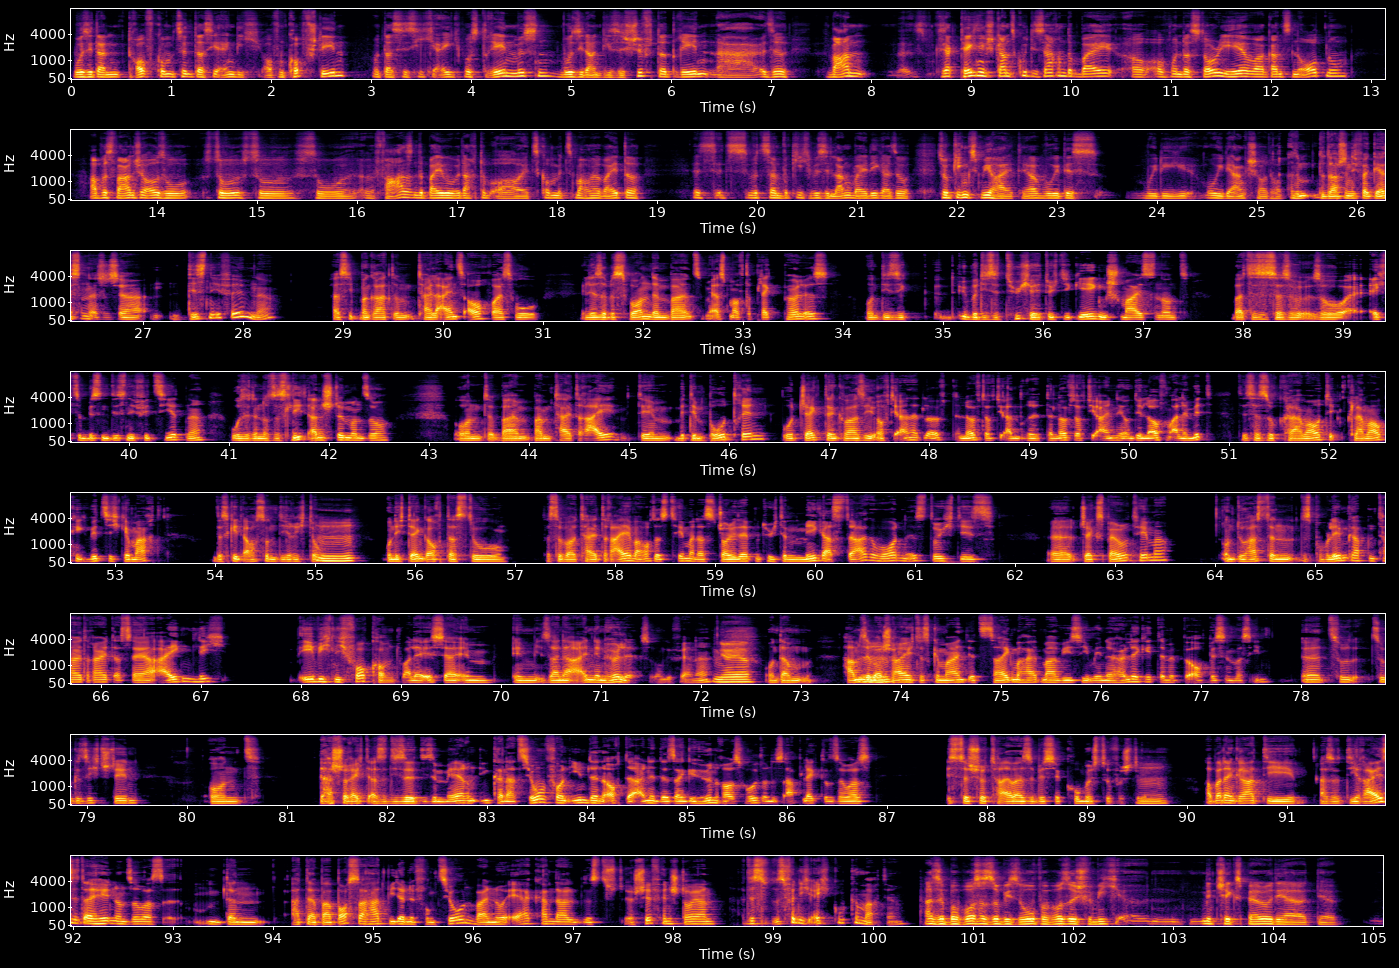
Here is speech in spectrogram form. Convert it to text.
wo sie dann draufgekommen sind, dass sie eigentlich auf dem Kopf stehen und dass sie sich eigentlich was drehen müssen, wo sie dann dieses Schiff da drehen. Ah, also waren gesagt, technisch ganz gute Sachen dabei, auch, von der Story her war ganz in Ordnung. Aber es waren schon auch so, so, so, so Phasen dabei, wo wir dachten, oh, jetzt komm, jetzt machen wir weiter. Jetzt, jetzt wird es dann wirklich ein bisschen langweilig. Also so ging es mir halt, ja, wo ich das, wo ich die, wo ich die angeschaut habe. Also du darfst ja nicht vergessen, es ist ja ein Disney-Film, ne? Das sieht man gerade im Teil 1 auch, weiß, wo Elizabeth Swan dann bei, zum ersten Mal auf der Black Pearl ist und diese über diese Tücher durch die Gegend schmeißen und was das ist ja so, so echt so ein bisschen disneyfiziert, ne? Wo sie dann noch das Lied anstimmen und so. Und beim, beim Teil 3 mit dem, mit dem Boot drin, wo Jack dann quasi auf die eine läuft, dann läuft auf die andere, dann läuft auf die eine und die laufen alle mit. Das ist ja so klamaukig, klamaukig witzig gemacht. Das geht auch so in die Richtung. Mhm. Und ich denke auch, dass du, dass du bei Teil 3 war auch das Thema, dass Johnny Depp natürlich dann mega Star geworden ist durch dieses äh, Jack Sparrow-Thema. Und du hast dann das Problem gehabt in Teil 3, dass er ja eigentlich ewig nicht vorkommt, weil er ist ja im, in seiner eigenen Hölle, so ungefähr, ne? Ja, ja. Und dann haben sie mhm. wahrscheinlich das gemeint, jetzt zeigen wir halt mal, wie es ihm in der Hölle geht, damit wir auch ein bisschen was ihm äh, zu, zu Gesicht stehen. Und da hast du recht, also diese, diese mehreren Inkarnationen von ihm, denn auch der eine, der sein Gehirn rausholt und es ableckt und sowas, ist das schon teilweise ein bisschen komisch zu verstehen. Mhm. Aber dann gerade die, also die Reise dahin und sowas, dann hat der Barbossa hat wieder eine Funktion, weil nur er kann da das Schiff hinsteuern. Das, das finde ich echt gut gemacht, ja. Also Barbossa sowieso. Barbossa ist für mich äh, mit Jack Sparrow der, der,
